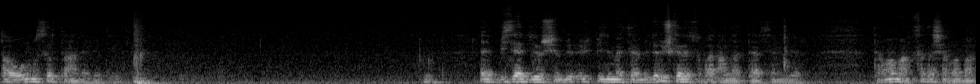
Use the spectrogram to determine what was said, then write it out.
tavuğu mısır taneli değil. E, bize diyor şimdi, üç, bizim meselemiz üç kere Subhanallah dersin diyor. Tamam arkadaş ama bak.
